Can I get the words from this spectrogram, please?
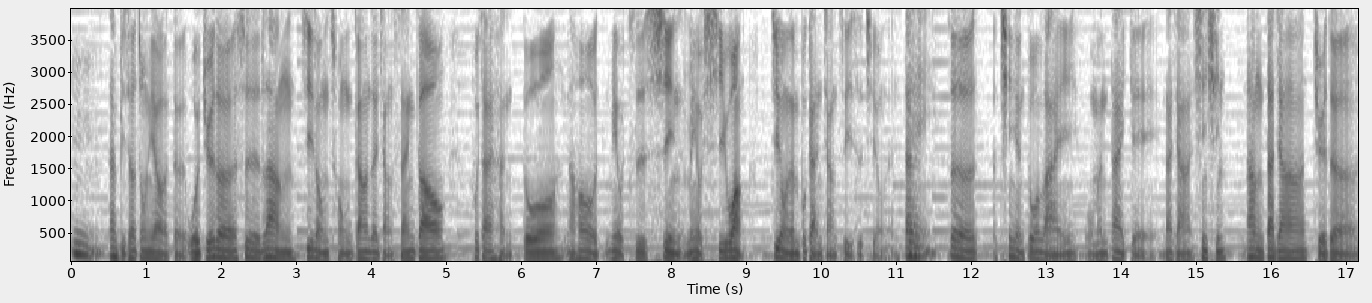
嗯，但比较重要的，我觉得是让基隆从刚刚在讲三高，负债很多，然后没有自信，没有希望，基隆人不敢讲自己是基隆人，但这七年多来，我们带给大家信心。让大家觉得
